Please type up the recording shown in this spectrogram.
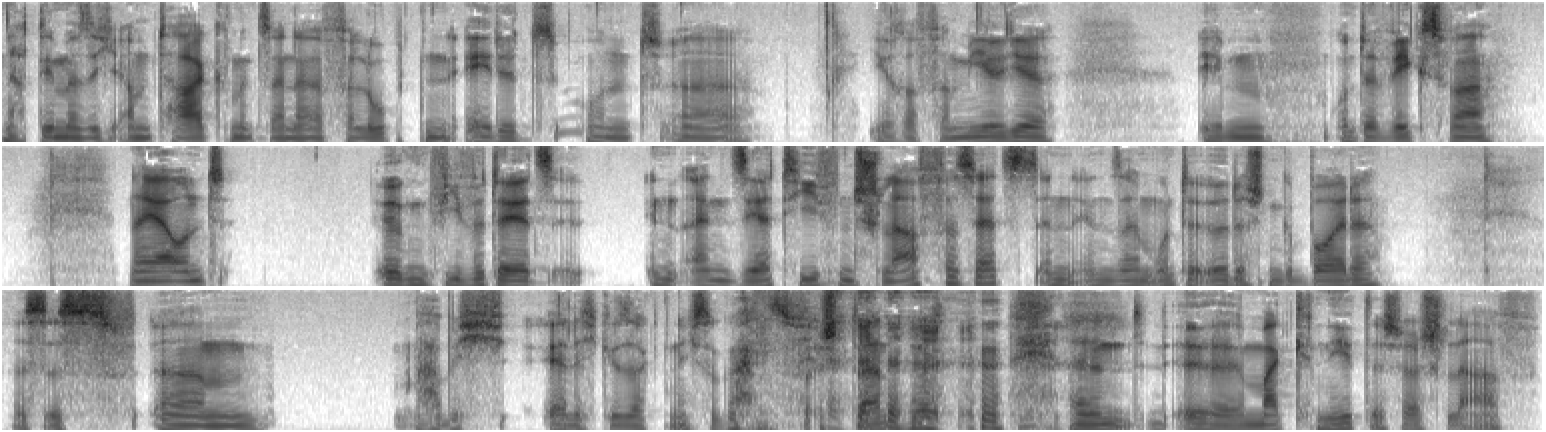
nachdem er sich am Tag mit seiner Verlobten Edith und äh, ihrer Familie eben unterwegs war. Naja, und irgendwie wird er jetzt in einen sehr tiefen Schlaf versetzt in, in seinem unterirdischen Gebäude. Es ist, ähm, habe ich ehrlich gesagt nicht so ganz verstanden. Ein äh, magnetischer Schlaf.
